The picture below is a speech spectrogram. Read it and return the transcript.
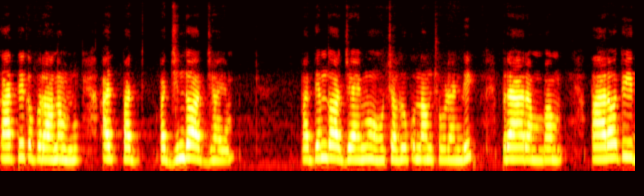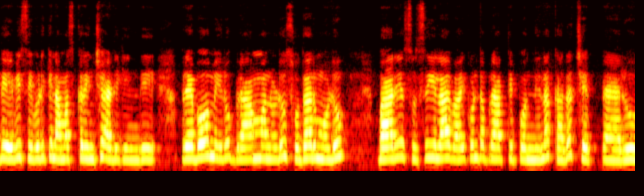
కార్తీక పురాణం పద్ పద్దెనిమిదో అధ్యాయం పద్దెనిమిదో అధ్యాయము చదువుకుందాం చూడండి. ప్రారంభం. పార్వతీదేవి శివుడికి నమస్కరించి అడిగింది ప్రభో మీరు బ్రాహ్మణుడు సుధర్ముడు భార్య సుశీల వైకుంఠ ప్రాప్తి పొందిన కథ చెప్పారు.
